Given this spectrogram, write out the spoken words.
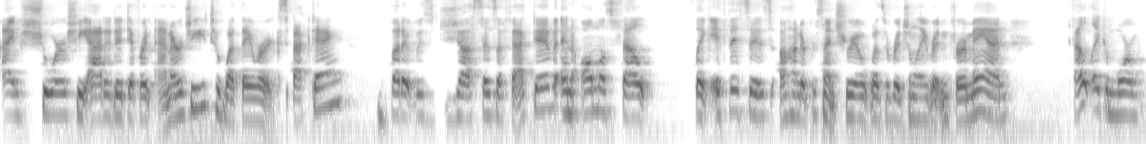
I'm sure she added a different energy to what they were expecting, but it was just as effective and almost felt like if this is 100% true, it was originally written for a man, felt like a more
